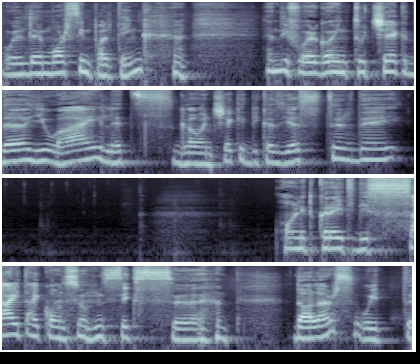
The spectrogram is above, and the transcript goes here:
will do more simple thing. And if we're going to check the UI let's go and check it because yesterday only to create this site I consumed six uh, dollars with uh,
